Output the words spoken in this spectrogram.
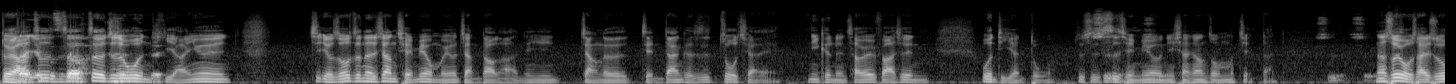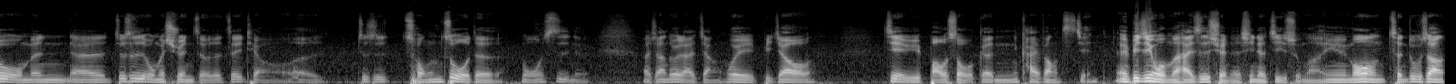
对啊，这这这个就是问题啊，因为有时候真的像前面我们有讲到啦，你讲的简单，可是做起来你可能才会发现问题很多，就是事情没有你想象中那么简单。是是，那所以我才说我们呃，就是我们选择的这条呃，就是重做的模式呢。啊相对来讲会比较介于保守跟开放之间，因为毕竟我们还是选了新的技术嘛。因为某种程度上，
